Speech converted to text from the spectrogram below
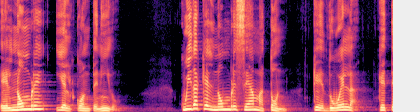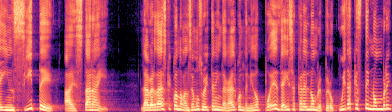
El nombre y el contenido. Cuida que el nombre sea matón, que duela, que te incite a estar ahí. La verdad es que cuando avancemos ahorita en indagar el contenido, puedes de ahí sacar el nombre, pero cuida que este nombre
